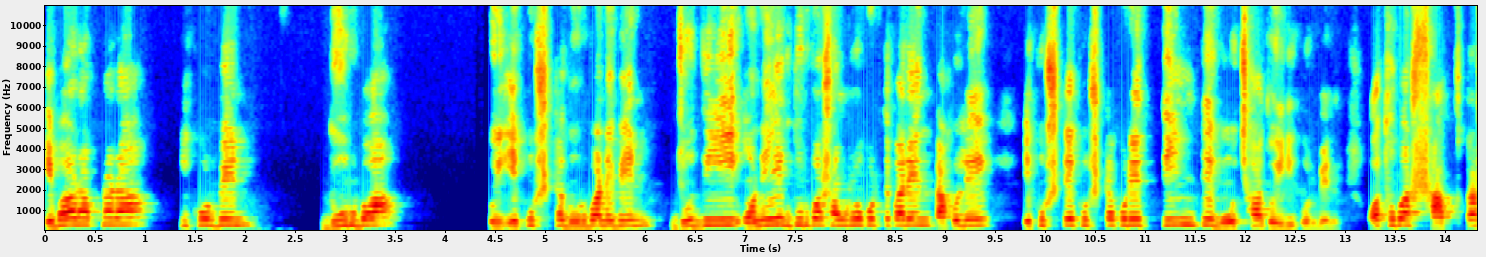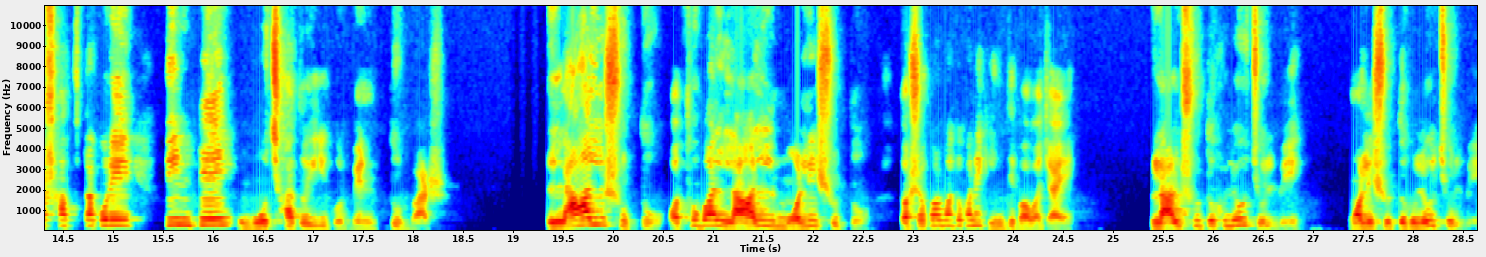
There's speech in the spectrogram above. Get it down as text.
এবার আপনারা কি করবেন? দুর্বা, ওই একুশটা দুর্বা নেবেন। যদি অনেক দুর্বা সংগ্রহ করতে পারেন, তাহলে একুশটা একুশটা করে তিনটে গোছা তৈরি করবেন। অথবা সাতটা সাতটা করে তিনটে গোছা তৈরি করবেন দুর্বার। লাল সুতো অথবা লাল মলি সুতো দশকর্মা দোকানে কিনতে পাওয়া যায়। লাল সুতো হলেও চলবে, মলি সুতো হলেও চলবে।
